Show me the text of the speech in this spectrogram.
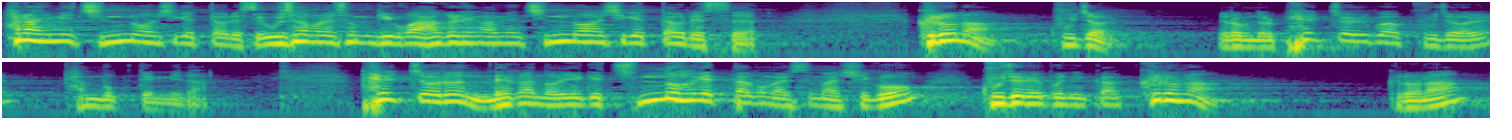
하나님이 진노하시겠다 그랬어요. 우상을 섬기고 악을 행하면 진노하시겠다 그랬어요. 그러나 9절 여러분들 8절과 9절 반복됩니다. 8절은 내가 너희에게 진노하겠다고 말씀하시고 9절에 보니까 그러나 그러나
